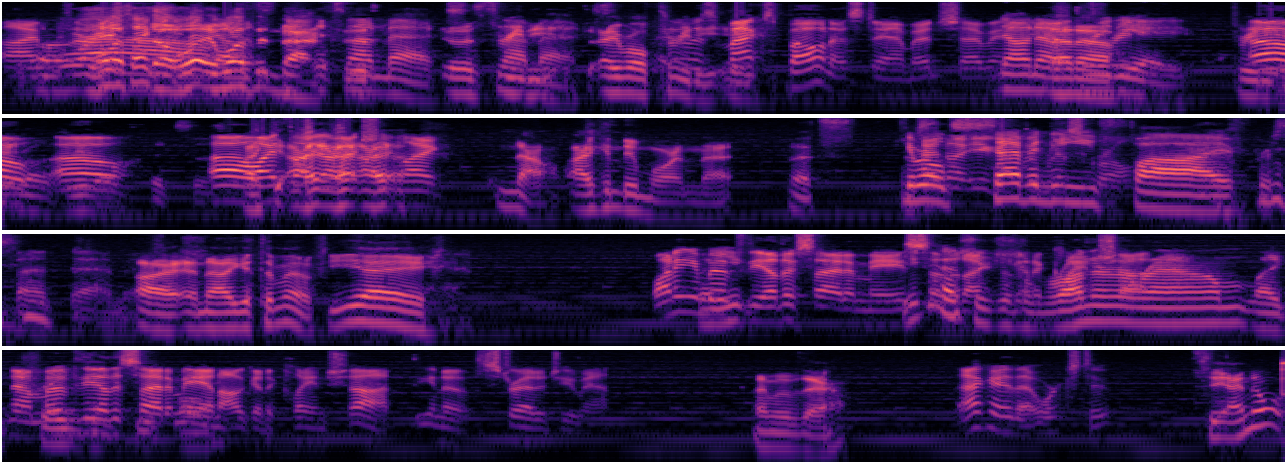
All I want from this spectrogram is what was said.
I'm Uh, very it's no, it no, wasn't it's max. It's not max. It was 3D. max. I rolled It 3D. was max bonus damage. I mean, No, no, No, no. three d eight. Oh, oh. Oh, I I, ca- thought you I- actually I- like. No, I can do more than that. That's He rolled thought you got the risk roll. seventy-five percent damage. all right, and now I get to move. Yay! Why don't you Well, move you- to the other side of me You so guys that I are can just get a clean running shot? around like No, move to the crazy other side of me, and I'll get a clean shot. You know, strategy, man. I move there. Okay, that works too. See, I don't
